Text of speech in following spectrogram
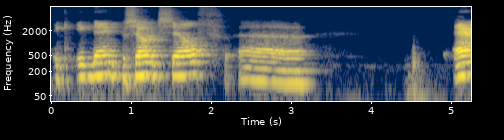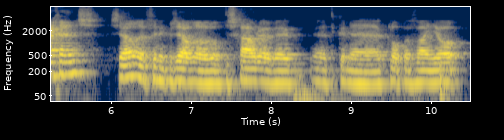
ik, ik denk persoonlijk zelf eh, ergens, zo, dan vind ik mezelf wel op de schouder te kunnen kloppen van, joh,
